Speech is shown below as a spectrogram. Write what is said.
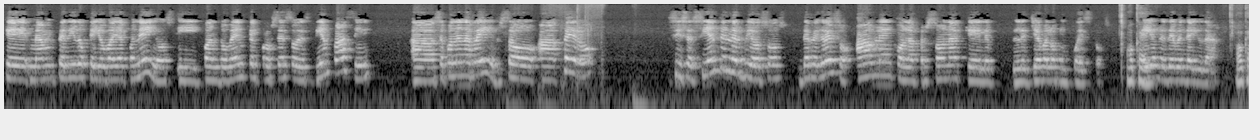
que me han pedido que yo vaya con ellos y cuando ven que el proceso es bien fácil, uh, se ponen a reír. So, uh, pero si se sienten nerviosos, de regreso, hablen con la persona que le, le lleva los impuestos. Okay. Ellos les deben de ayudar. Ok.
